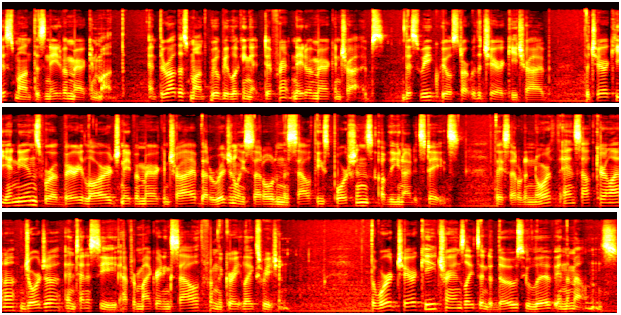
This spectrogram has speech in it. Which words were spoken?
This month is Native American Month, and throughout this month we will be looking at different Native American tribes. This week we will start with the Cherokee tribe. The Cherokee Indians were a very large Native American tribe that originally settled in the southeast portions of the United States. They settled in North and South Carolina, Georgia, and Tennessee after migrating south from the Great Lakes region. The word Cherokee translates into those who live in the mountains.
